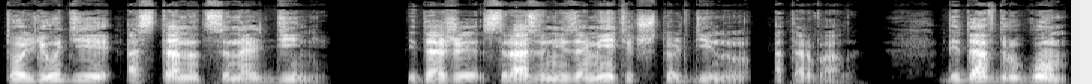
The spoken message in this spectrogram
то люди останутся на льдине и даже сразу не заметят, что льдину оторвало. Беда в другом.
